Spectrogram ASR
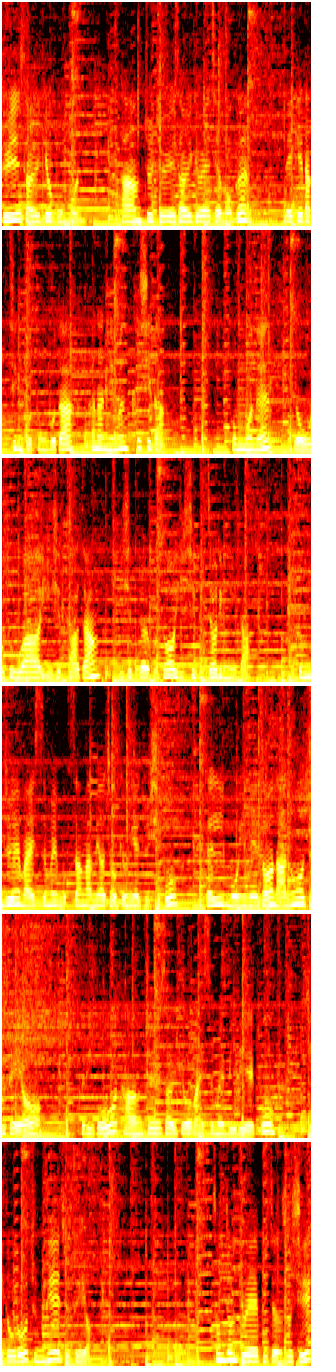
주일 설교 본문 다음 주 주일 설교의 제목은 내게 닥친 고통보다 하나님은 크시다. 본문은 여호수아 24장 20절부터 22절입니다. 금주의 말씀을 묵상하며 적용해 주시고 셀 모임에서 나누어 주세요. 그리고 다음 주일 설교 말씀을 미리 읽고 기도로 준비해 주세요. 송정교회 비전 소식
